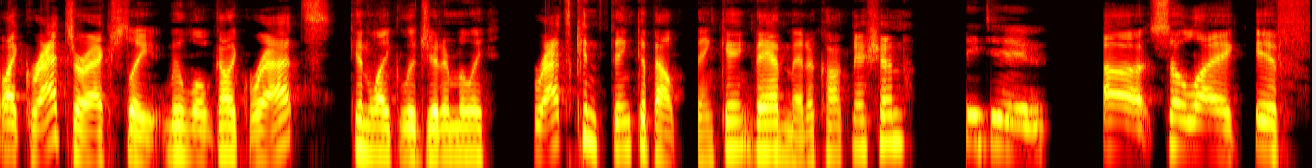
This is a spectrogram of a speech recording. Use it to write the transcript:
Like rats are actually like rats can like legitimately rats can think about thinking. They have metacognition. They do. Uh, so like if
